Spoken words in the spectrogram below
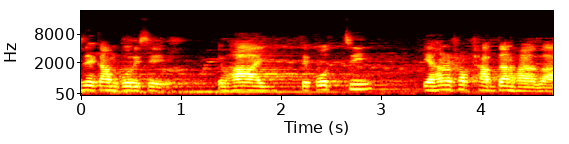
যে কাম করেছে, এ ভাই, তে করছি, এখনও সব সাবধান হয়ে যা।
